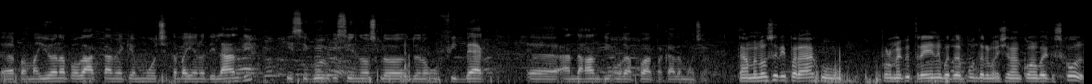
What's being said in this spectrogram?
uh, para maior na para também que mucha trabalhando de landi e seguro que se nós dando um feedback uh, aan de hand die een rapport para cada mucha. Também não se reparar que o primeiro treino para mencionar como vai com a escola.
